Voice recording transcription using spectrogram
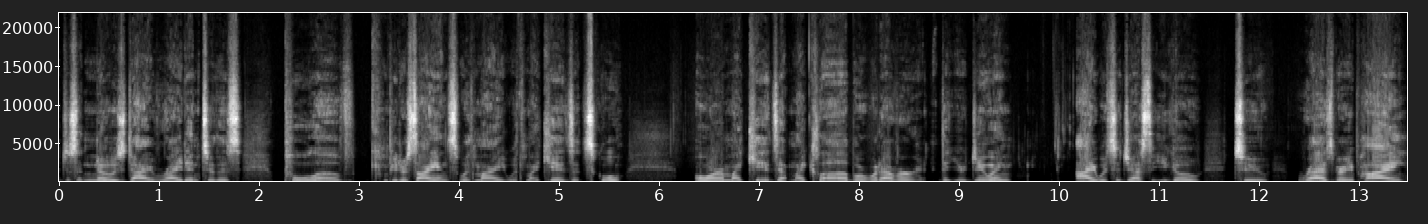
just a nosedive right into this pool of computer science with my with my kids at school or my kids at my club or whatever that you're doing, I would suggest that you go to Raspberry Pi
